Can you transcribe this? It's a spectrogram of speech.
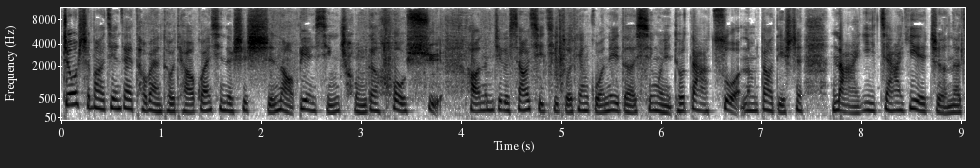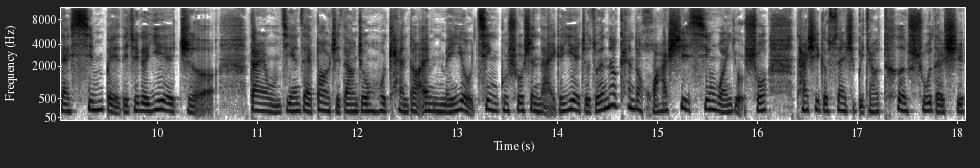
中国时报》今天在头版头条关心的是食脑变形虫的后续。好，那么这个消息其实昨天国内的新闻也都大作。那么到底是哪一家业者呢？在新北的这个业者，当然我们今天在报纸当中会看到，哎，没有进一步说是哪一个业者。昨天呢看到华视新闻有说，它是一个算是比较特殊的是，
